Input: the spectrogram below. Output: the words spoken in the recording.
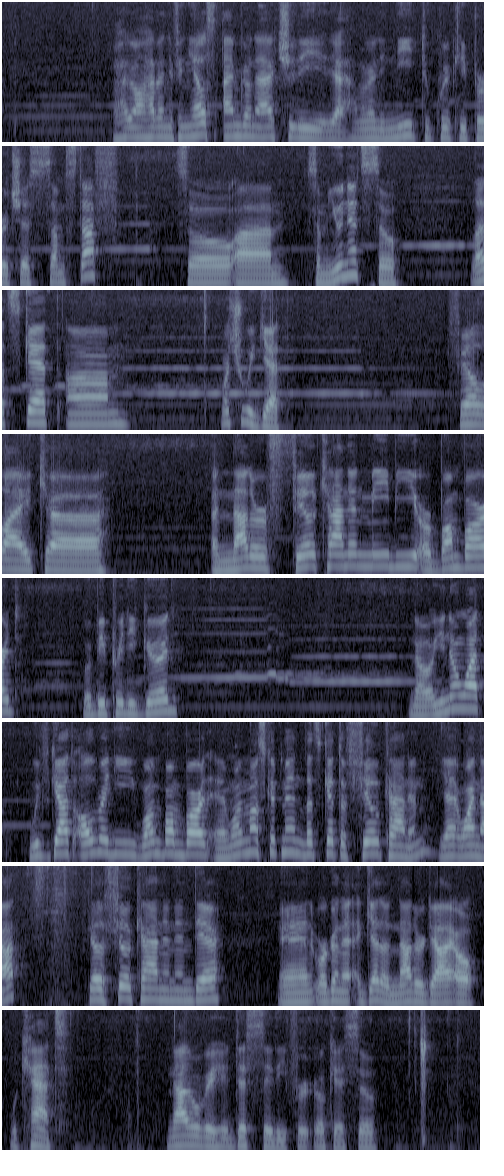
I don't have anything else. I'm gonna actually, yeah, I'm gonna need to quickly purchase some stuff. So, um, some units. So, let's get, um, what should we get? feel like uh, another field cannon maybe or bombard would be pretty good. No, you know what? We've got already one bombard and one musketman. Let's get the field cannon. Yeah, why not? Get a field cannon in there. And we're gonna get another guy. Oh, we can't. Not over here, this city. For Okay, so...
